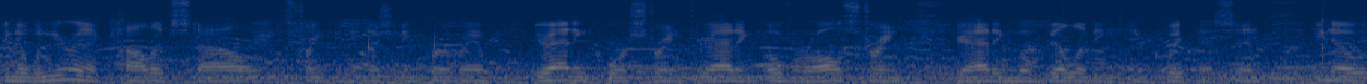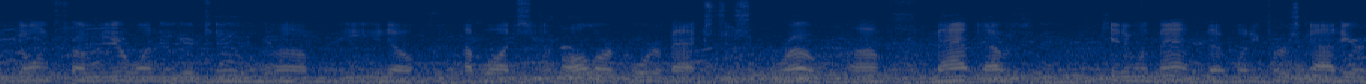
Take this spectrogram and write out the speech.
You know, when you're in a college-style strength and conditioning program, you're adding core strength, you're adding overall strength, you're adding mobility and quickness, and you know, going from year one to year two, um, you, you, know, I've watched all our quarterbacks just grow. Um, Matt, I was kidding with Matt that when he first got here,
